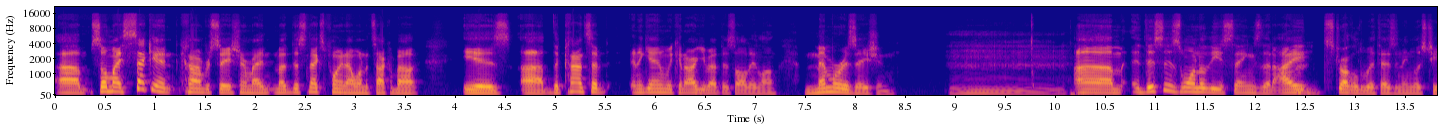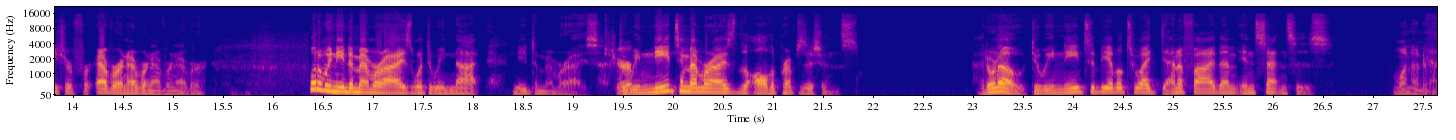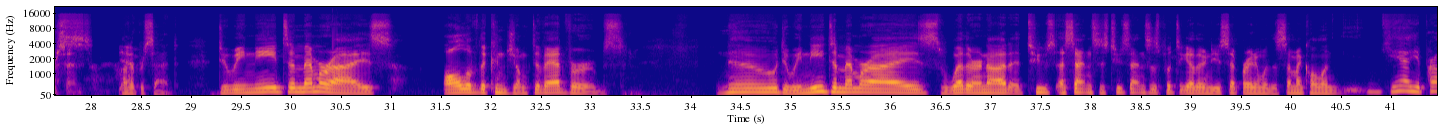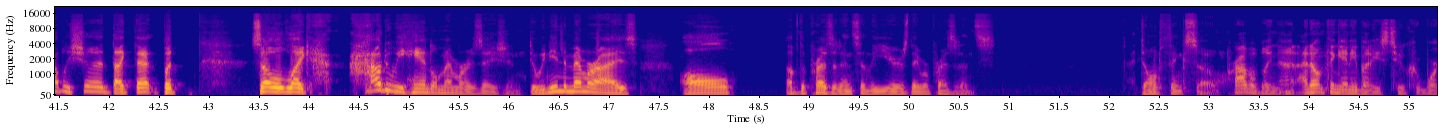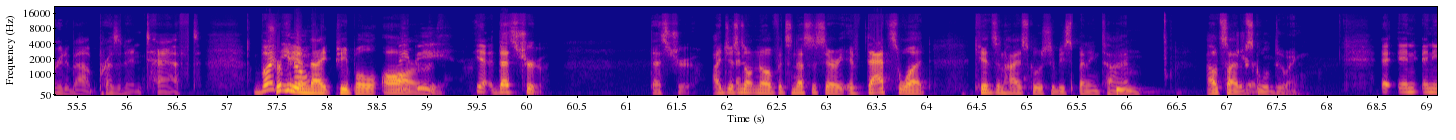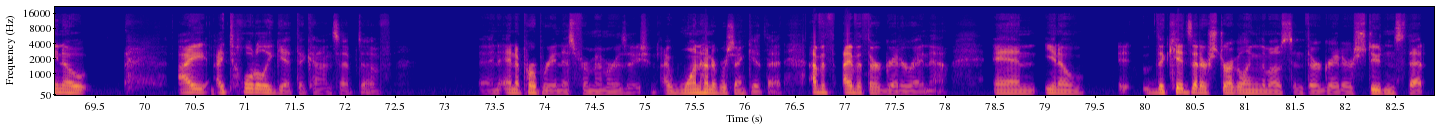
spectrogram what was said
Um, so my second conversation, or my, my this next point I want to talk about is uh, the concept. And again, we can argue about this all day long. Memorization. Mm. Um, this is one of these things that I Hmm. struggled with as an English teacher forever and ever and ever and ever. What do we need to memorize? What do we not need to memorize? Do we need to memorize the, all the prepositions? I don't know. Do we need to be able to identify them in sentences? 100%. Yes, 100%. Do we need to memorize all of the conjunctive adverbs? No. Do we need to memorize whether or not a two a sentence is two sentences put together and you separate them with a semicolon? Yeah, you probably should like that. But so like, how do we handle memorization? Do we need to memorize all of the presidents in the years they were presidents? I don't think so. Probably not. I don't think anybody's too worried about President Taft. But Trivia you know, night people are. maybe. Yeah, that's true. That's true. I just And- don't know if it's necessary. If that's what kids in high school should be spending time outside of school doing. And and you know, I I totally get the concept of an, an appropriateness for memorization. I 100% get that. I have a I have a third grader right now, and you know, the kids that are struggling the most in third grade are students that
